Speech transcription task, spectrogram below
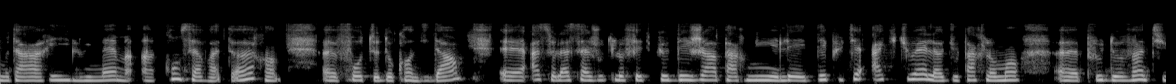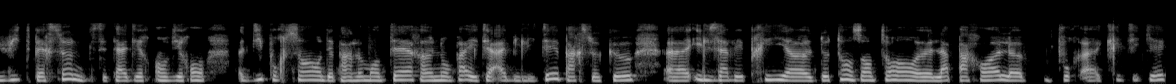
Moutarari, lui-même un conservateur, faute de candidats. à cela s'ajoute le fait que déjà parmi les députés actuels, du Parlement, euh, plus de 28 personnes, c'est-à-dire environ 10% des parlementaires euh, n'ont pas été habilités parce que euh, ils avaient pris de temps en temps la parole pour critiquer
